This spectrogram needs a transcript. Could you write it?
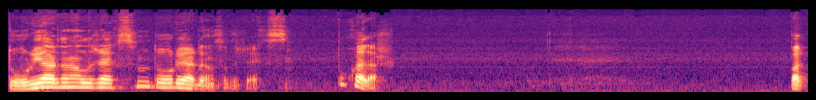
Doğru yerden alacaksın, doğru yerden satacaksın. Bu kadar. Bak.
